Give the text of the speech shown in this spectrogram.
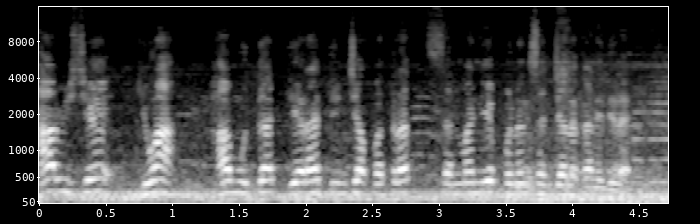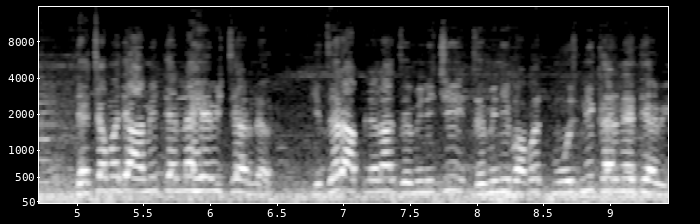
हा विषय किंवा हा मुद्दा तेरा तीनच्या पत्रात सन्माननीय पणन संचालकाने दिलाय. त्याच्यामध्ये आम्ही त्यांना हे विचारलं की जर आपल्याला जमिनीची जमिनीबाबत मोजणी करण्यात यावी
